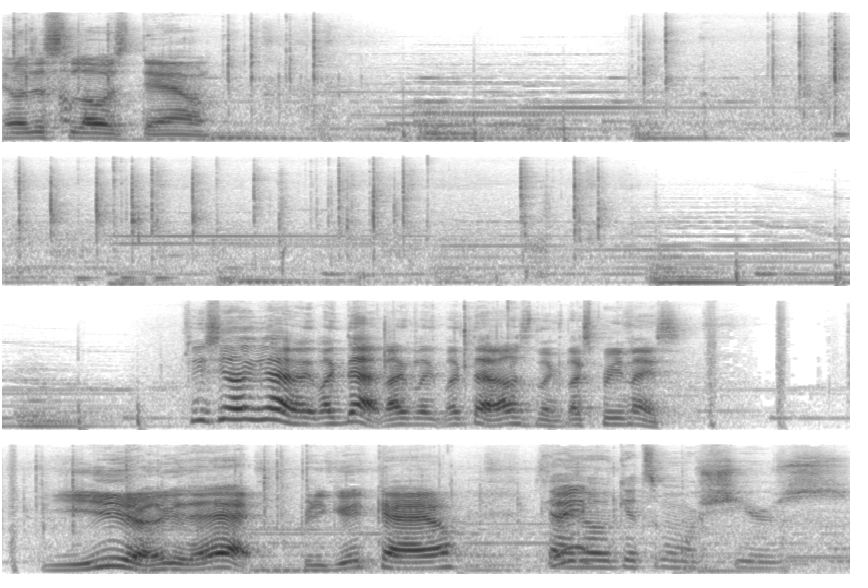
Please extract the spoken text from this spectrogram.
It'll just slow us down. You see, like that, like that, like like, like that. That's like that's pretty nice. Yeah, look at that. Pretty good, Kyle. Gotta go get some more shears.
